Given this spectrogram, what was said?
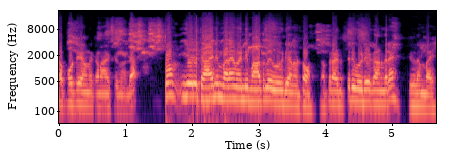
സപ്പോർട്ട് ചെയ്യാനോ നിൽക്കണ ആവശ്യമൊന്നുമില്ല. അപ്പം ഈ ഒരു കാര്യം പറയാൻ വേണ്ടി മാത്രമേ വീഡിയോ ആണ് കേട്ടോ. അപ്പൊ അടുത്തൊരു വീഡിയോ കാണുന്നവരെ ബൈ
